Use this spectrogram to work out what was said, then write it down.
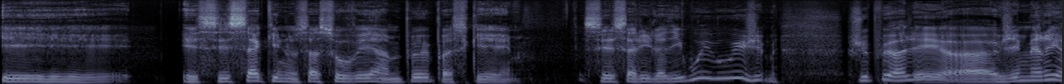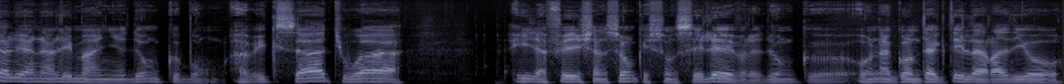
Et, c'est ça qui nous a sauvés un peu parce que César, il a dit oui, oui, je peux aller, euh, j'aimerais aller en Allemagne. Donc, bon, avec ça, tu vois, il a fait des chansons qui sont célèbres. Donc, euh, on a contacté la radio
